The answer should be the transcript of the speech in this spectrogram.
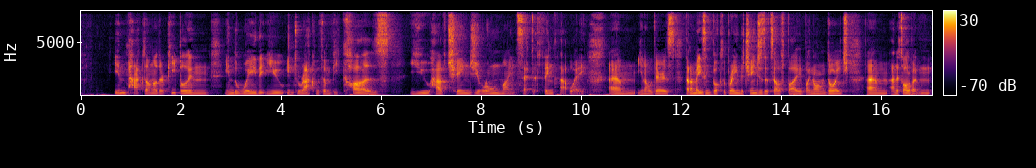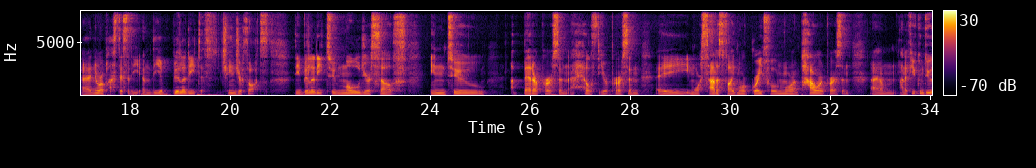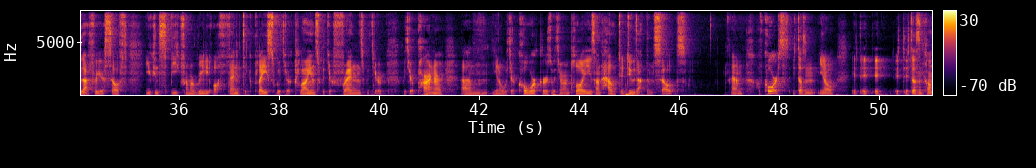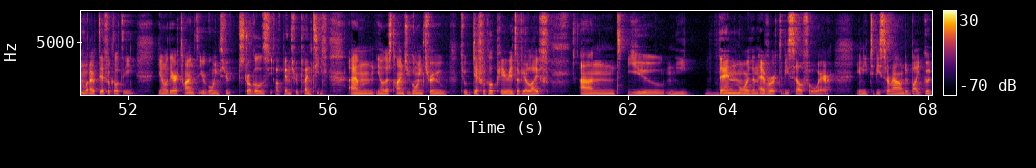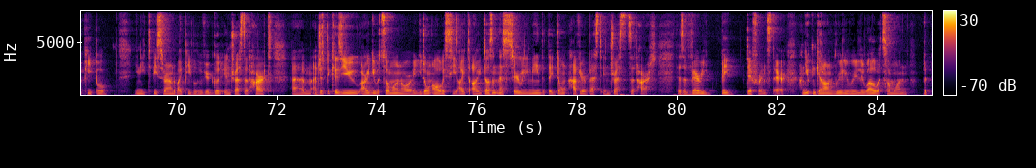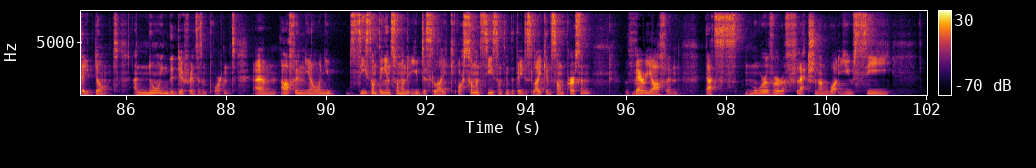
impact on other people in in the way that you interact with them because you have changed your own mindset to think that way. Um, you know, there's that amazing book, The Brain That Changes Itself by by Norman Doidge, um, and it's all about uh, neuroplasticity and the ability to th- change your thoughts, the ability to mold yourself into a better person, a healthier person, a more satisfied, more grateful, more empowered person. Um, and if you can do that for yourself, you can speak from a really authentic place with your clients, with your friends, with your with your partner, um, you know, with your coworkers, with your employees on how to do that themselves. Um, of course, it doesn't, you know, it, it, it, it, it doesn't come without difficulty You know, there are times that you're going through struggles. I've been through plenty. Um, you know, there's times you're going through through difficult periods of your life, and you need then more than ever to be self-aware. You need to be surrounded by good people. You need to be surrounded by people who have your good interest at heart. Um, and just because you argue with someone or you don't always see eye to eye doesn't necessarily mean that they don't have your best interests at heart. There's a very big difference there. And you can get on really, really well with someone, but they don't. And knowing the difference is important. Um, often, you know, when you see something in someone that you dislike, or someone sees something that they dislike in some person, very often that's more of a reflection on what you see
